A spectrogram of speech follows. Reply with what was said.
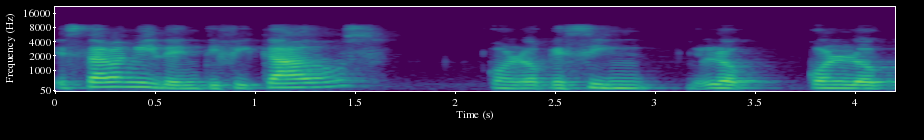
estaban identificados con lo que sin, con, lo,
